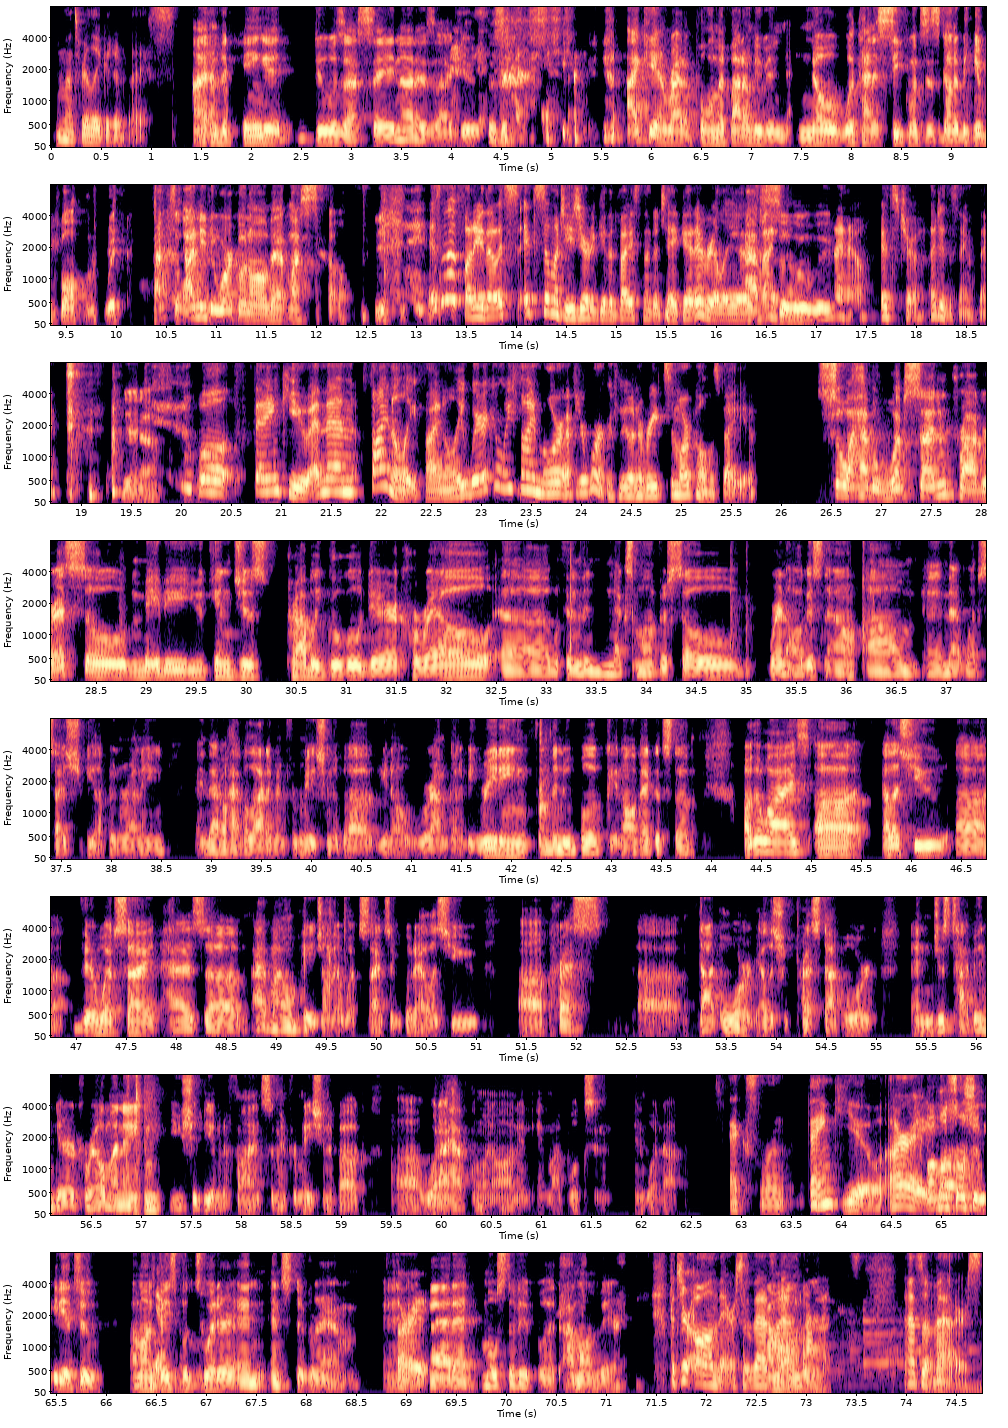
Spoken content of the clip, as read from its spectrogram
And that's really good advice. I am the king at do as I say, not as I do. I can't write a poem if I don't even know what kind of sequence is going to be involved with. So I need to work on all that myself. Isn't that funny though? It's it's so much easier to give advice than to take it. It really is. Absolutely. I know. I know. It's true. I do the same thing. yeah. Well, thank you. And then finally, finally, where can we find more of your work if we want to read some more poems by you? So I have a website in progress. So maybe you can just probably Google Derrick Harriell uh, within the next month or so. We're in August now, um, and that website should be up and running. And that'll have a lot of information about, you know, where I'm going to be reading from the new book and all that good stuff. Otherwise, uh, LSU, uh, their website has, uh, I have my own page on their website. So if you go to LSU uh, Press uh, .org, lsupress.org, and just type in Derrick Harriell, my name, you should be able to find some information about uh, what I have going on in, in my books and, and whatnot. Excellent. Thank you. All right. I'm on social media too. I'm on Facebook, Twitter, and Instagram. And All right. I'm bad at most of it, but I'm on there. But you're on there. So that's, I'm that's, on there. That's what matters.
